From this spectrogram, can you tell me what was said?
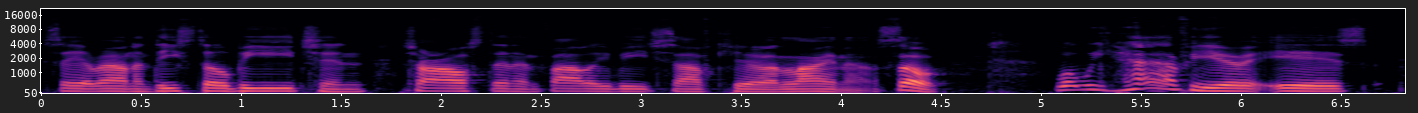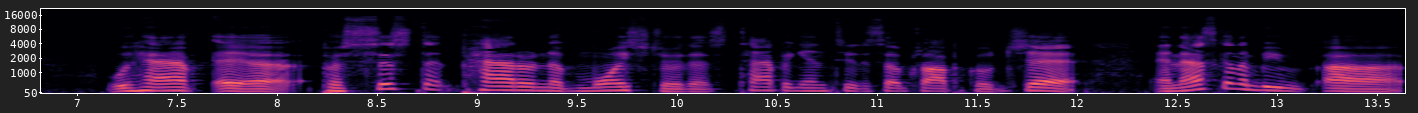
say around Edisto Beach and Charleston and Folly Beach, South Carolina. So, what we have here is we have a persistent pattern of moisture that's tapping into the subtropical jet, and that's going to be uh,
